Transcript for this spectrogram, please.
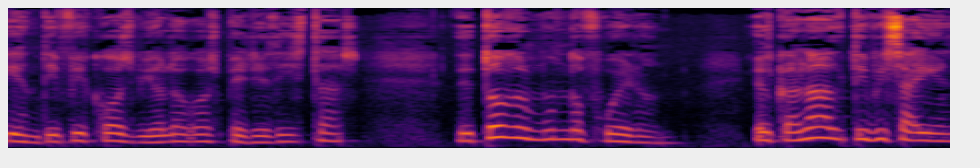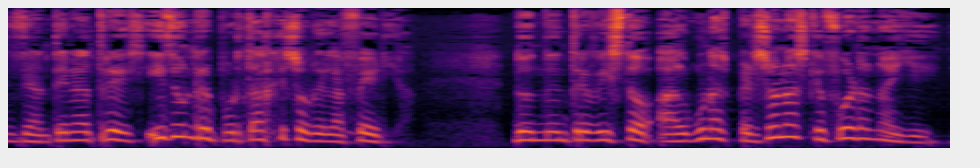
Científicos, biólogos, periodistas, de todo el mundo fueron. El canal TV Science de Antena 3 hizo un reportaje sobre la feria, donde entrevistó a algunas personas que fueron allí.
